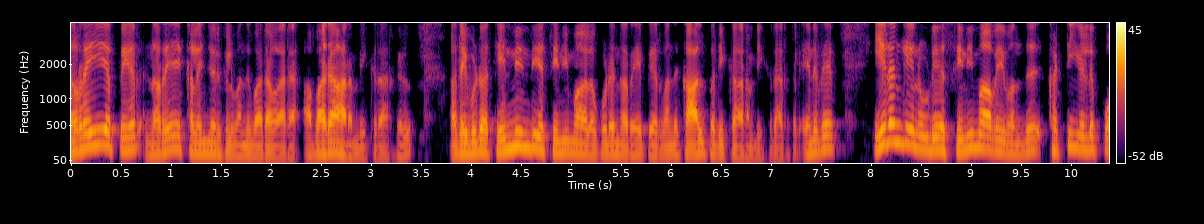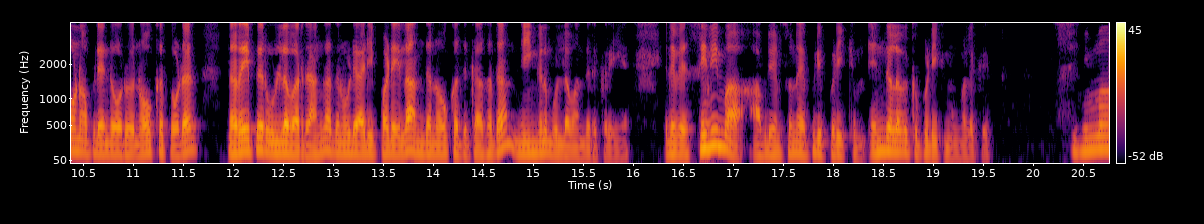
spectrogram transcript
நிறைய பேர் நிறைய கலைஞர்கள் வந்து வர வர வர ஆரம்பிக்கிறார்கள். அதை விட தென்னிந்திய சினிமாவில் கூட நிறைய பேர் வந்து கால் பதிக்க ஆரம்பிக்கிறார்கள். எனவே இலங்கையினுடைய சினிமாவை வந்து கட்டி எழுப்போணும் அப்படின்ற ஒரு நோக்கத்தோட நிறைய பேர் உள்ளே வர்றாங்க. அதனுடைய அடிப்படையில் அந்த நோக்கத்துக்காக தான் நீங்களும் உள்ளே வந்திருக்கிறீங்க. எனவே சினிமா அப்படின்னு சொன்னா எப்படி பிடிக்கும்? எந்த அளவுக்கு பிடிக்கும் உங்களுக்கு? சினிமா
